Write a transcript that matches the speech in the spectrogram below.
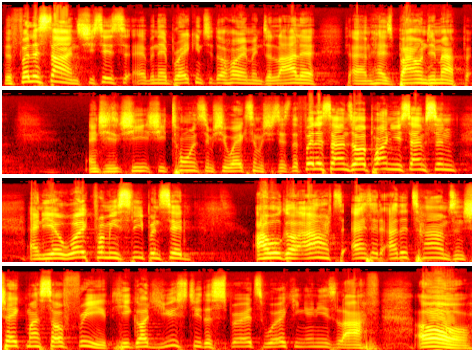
The Philistines, she says, uh, when they break into the home and Delilah um, has bound him up, and she, she, she taunts him, she wakes him, and she says, The Philistines are upon you, Samson. And he awoke from his sleep and said, I will go out as at other times and shake myself free. He got used to the Spirit's working in his life. Oh,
